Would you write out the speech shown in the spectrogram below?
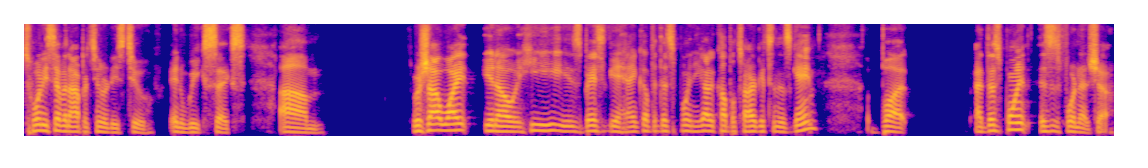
27 opportunities too in week six. Um, Rachaad White, you know, he is basically a handcuff at this point. He got a couple targets in this game, but at this point, this is Fournette show.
